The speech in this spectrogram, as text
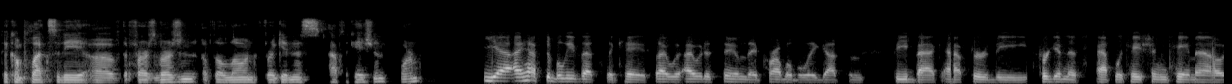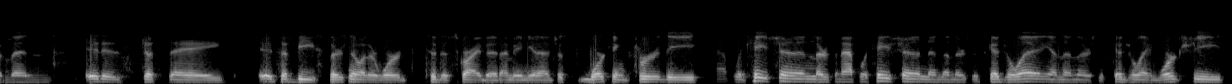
the complexity of the first version of the loan forgiveness application form? Yeah, I have to believe that's the case. I, w- I would assume they probably got some feedback after the forgiveness application came out, and it is just a it's a beast. There's no other word to describe it. I mean, you know, just working through the application, there's an application, and then there's a Schedule A, and then there's a Schedule A worksheet.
